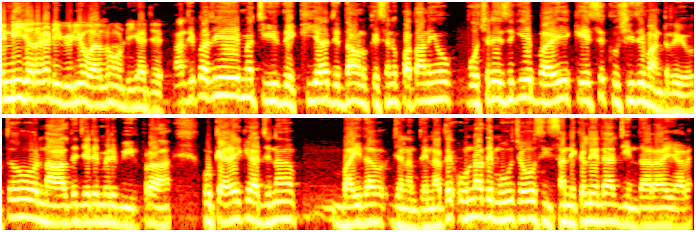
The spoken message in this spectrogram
ਇੰਨੀ ਜ਼ਿਆਦਾ ਤੁਹਾਡੀ ਵੀਡੀਓ ਵਾਇਰਲ ਹੋਣ ਦੀ ਅੱਜ। ਹਾਂਜੀ ਭਾਜੀ ਇਹ ਮੈਂ ਚੀਜ਼ ਦੇਖੀ ਆ ਜਿੱਦਾਂ ਹੁਣ ਕਿਸੇ ਨੂੰ ਪਤਾ ਨਹੀਂ ਉਹ ਪੁੱਛ ਰਹੇ ਸੀ ਕਿ ਇਹ ਬਾਈ ਇਹ ਕਿਸ ਖੁਸ਼ੀ ਦੇ ਵੰਡ ਰਹੇ ਹੋ? ਤੇ ਉਹ ਨਾਲ ਦੇ ਜਿਹੜੇ ਮੇਰੇ ਵੀਰ ਭਰਾ ਉਹ ਕਹਿ ਰਹੇ ਕਿ ਅੱਜ ਨਾ ਬਾਈ ਦਾ ਜਨਮ ਦਿਨ ਆ ਤੇ ਉਹਨਾਂ ਦੇ ਮੂੰਹ 'ਚ ਉਹ ਸੀਸਾ ਨਿਕਲੇ ਰਿਹਾ ਜਿੰਦਾ ਰਹਾ ਯਾਰ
